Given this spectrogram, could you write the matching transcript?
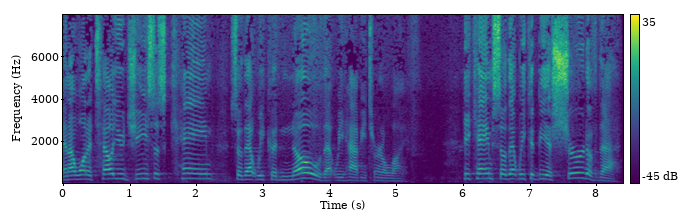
And I want to tell you, Jesus came so that we could know that we have eternal life. He came so that we could be assured of that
